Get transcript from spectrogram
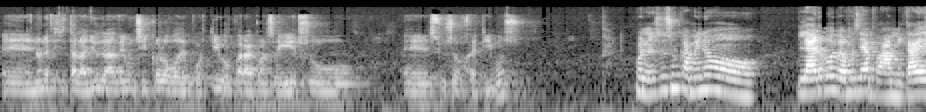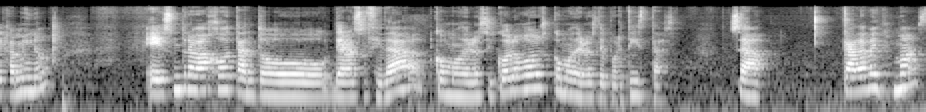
Eh, ¿No necesita la ayuda de un psicólogo deportivo para conseguir eh, sus objetivos? Bueno, eso es un camino largo y vamos ya a mitad del camino. Es un trabajo tanto de la sociedad como de los psicólogos como de los deportistas. O sea, cada vez más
